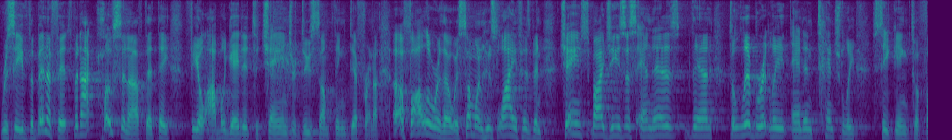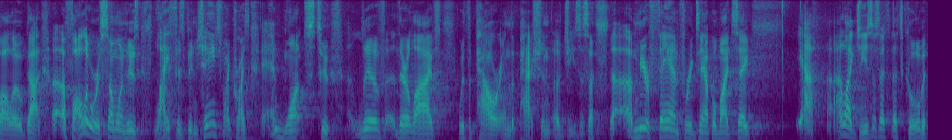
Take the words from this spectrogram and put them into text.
receive the benefits, but not close enough that they feel obligated to change or do something different. A, a follower, though, is someone whose life has been changed by Jesus and is then deliberately and intentionally seeking to follow God. A follower is someone whose life has been changed by Christ and wants to live their lives with the power and the passion of Jesus. A, a mere fan, for example, might say, Yeah, I like Jesus, that's, that's cool, but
